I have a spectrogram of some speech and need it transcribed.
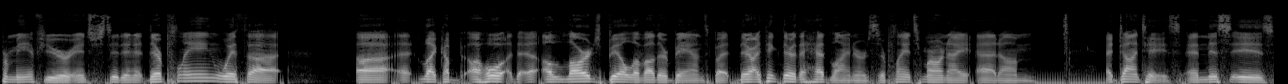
for me if you're interested in it. They're playing with uh, uh, like a, a whole a large bill of other bands, but they're I think they're the headliners. They're playing tomorrow night at um at Dante's, and this is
